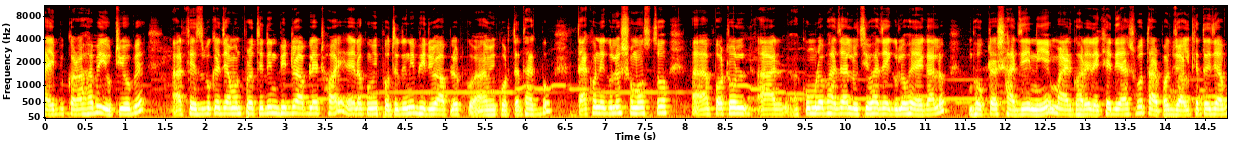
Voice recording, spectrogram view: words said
লাইভ করা হবে ইউটিউবে। আর ফেসবুকে যেমন প্রতিদিন ভিডিও আপলোড হয়, এরকমই প্রতিদিনই ভিডিও আপলোড আমি করতে থাকব। তো এখন এগুলো সমস্ত পটল আর কুমড়ো ভাজা, লুচি ভাজা এগুলো হয়ে গেল। ভোগটা সাজিয়ে নিয়ে মায়ের ঘরে রেখে দিয়ে আসব, তারপর জল খেতে যাব।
